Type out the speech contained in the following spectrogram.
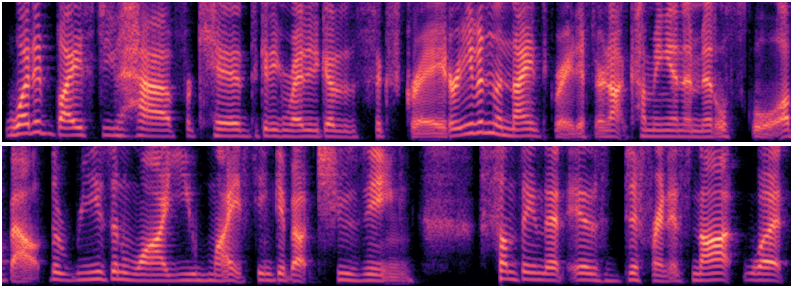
What advice do you have for kids getting ready to go to the sixth grade or even the ninth grade if they're not coming in in middle school about the reason why you might think about choosing? Something that is different. It's not what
